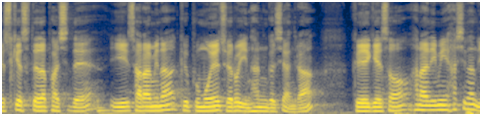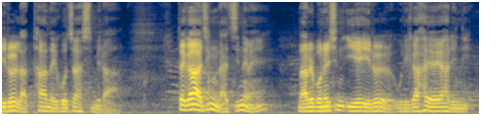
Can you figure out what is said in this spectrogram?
예수께서 대답하시되 이 사람이나 그 부모의 죄로 인한 것이 아니라 그에게서 하나님이 하시는 일을 나타내고자 하심이라 때가 아직 낮이네. 나를 보내신 이의 일을 우리가 하여야 하리니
